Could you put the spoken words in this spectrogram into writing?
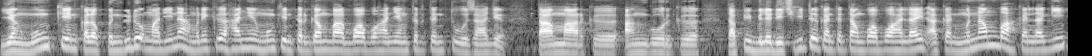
yang mungkin kalau penduduk Madinah mereka hanya mungkin tergambar buah-buahan yang tertentu sahaja tamar ke anggur ke tapi bila diceritakan tentang buah-buahan lain akan menambahkan lagi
